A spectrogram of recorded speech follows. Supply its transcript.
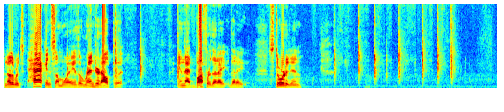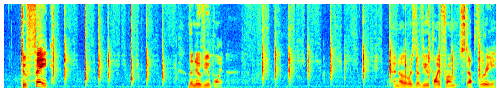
in other words hack in some way the rendered output in that buffer that I that I stored it in to fake the new viewpoint. in other words the viewpoint from step 3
